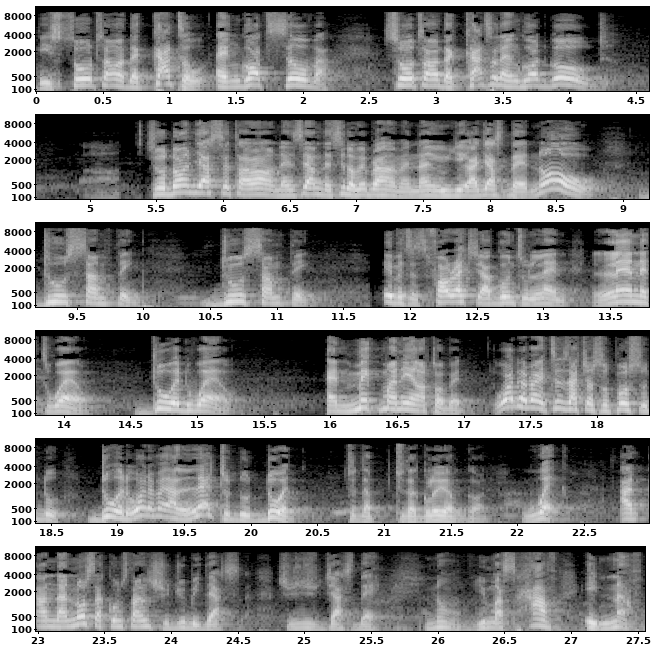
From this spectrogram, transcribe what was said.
He sold some of the cattle and got silver sold some of the cattle and got gold. So don't just sit around and say, I'm the seed of Abraham and then you are just there. No. Do something. Do something. If it is forex you are going to learn, learn it well. Do it well. And make money out of it. Whatever it is that you're supposed to do, do it. Whatever you're led to do, do it to the, to the glory of God. Work. And under no circumstance should you be just, should you just there. No. You must have enough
